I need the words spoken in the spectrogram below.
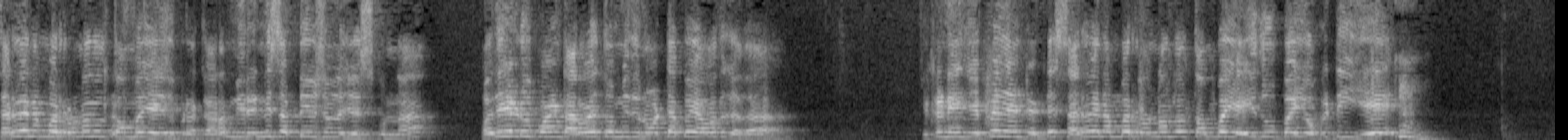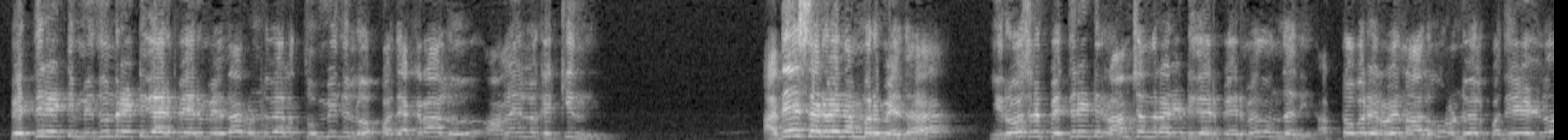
సర్వే నెంబర్ రెండు వందల తొంభై ఐదు ప్రకారం మీరు ఎన్ని సబ్ డివిజన్లు చేసుకున్నా పదిహేడు పాయింట్ అరవై తొమ్మిది నూట డెబ్బై అవ్వదు కదా. ఇక్కడ నేను చెప్పేది ఏంటంటే సర్వే నెంబర్ రెండు వందల తొంభై ఐదు బై ఒకటి ఏ పెద్దిరెడ్డి మిథున్ రెడ్డి గారి పేరు మీద రెండు వేల తొమ్మిదిలో పది ఎకరాలు ఆన్లైన్లోకి ఎక్కింది అదే సర్వే నంబర్ మీద ఈ రోజున పెద్దిరెడ్డి రామచంద్రారెడ్డి గారి పేరు మీద ఉంది అది అక్టోబర్ ఇరవై నాలుగు రెండు వేల పదిహేడులో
